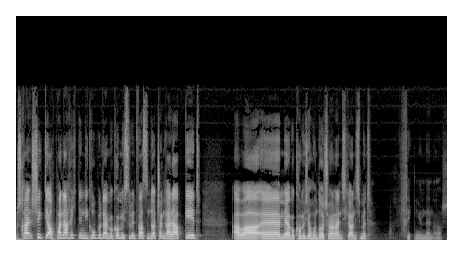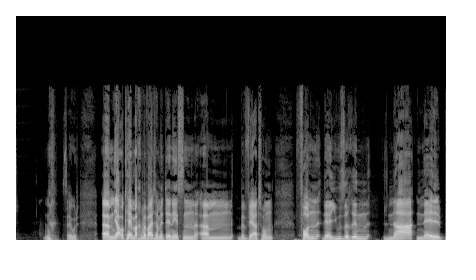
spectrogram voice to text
schrei- schick dir auch ein paar Nachrichten in die Gruppe, dann bekomme ich so mit, was in Deutschland gerade abgeht. Aber äh, mehr bekomme ich auch in Deutschland eigentlich gar nicht mit. Ficken in deinen Arsch. Sehr gut. Ähm, ja, okay, machen wir weiter mit der nächsten ähm, Bewertung von der Userin Na-Nelb.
